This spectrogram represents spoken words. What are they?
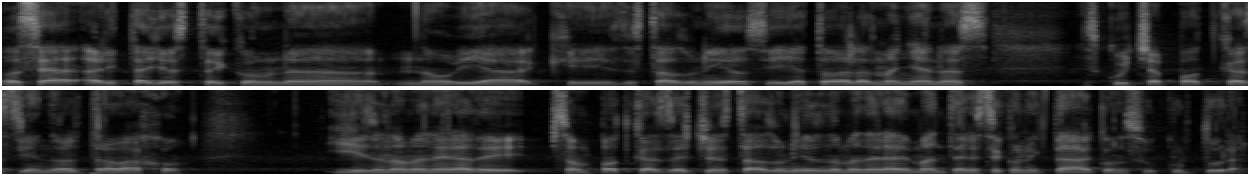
O sea ahorita yo estoy con una novia que es de Estados Unidos y ella todas las mañanas escucha podcast yendo al trabajo y es una manera de, son podcasts de hecho en Estados Unidos, una manera de mantenerse conectada con su cultura.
